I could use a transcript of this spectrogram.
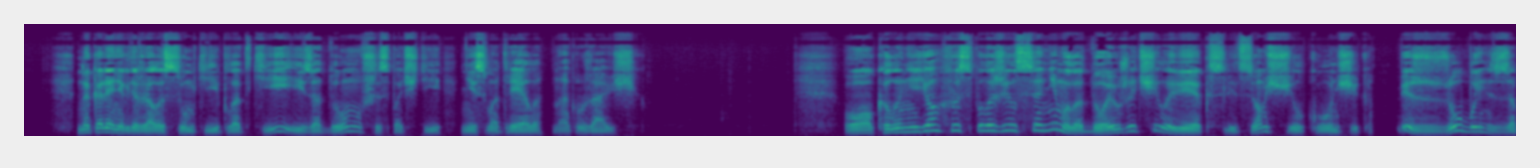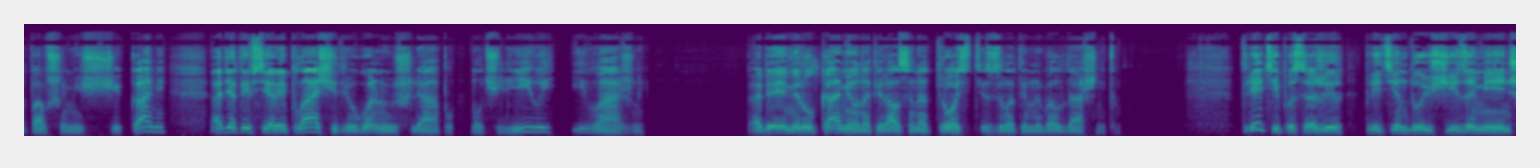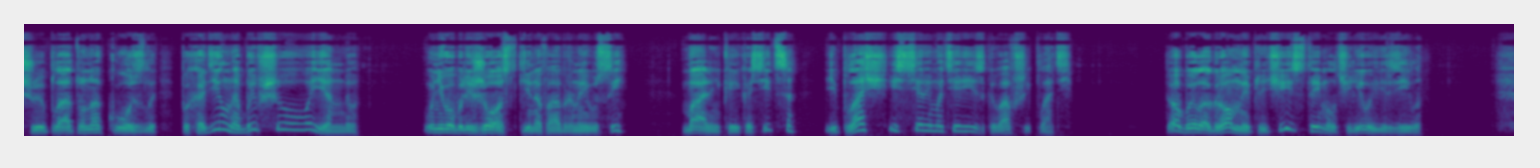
на коленях держала сумки и платки и, задумавшись, почти не смотрела на окружающих. Около нее расположился немолодой уже человек с лицом щелкунчика беззубый, с запавшими щеками, одетый в серый плащ и треугольную шляпу, молчаливый и важный. Обеими руками он опирался на трость с золотым набалдашником. Третий пассажир, претендующий за меньшую плату на козлы, походил на бывшего военного. У него были жесткие нафабранные усы, маленькая косица и плащ из серой материи, закрывавший платье то был огромный плечистый молчаливый верзила.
